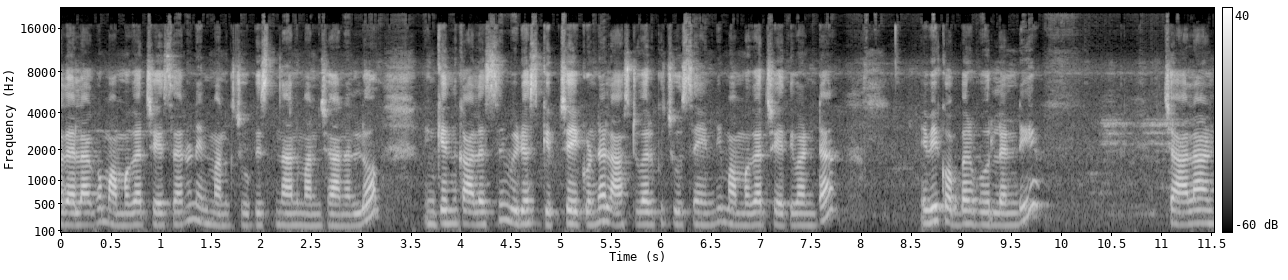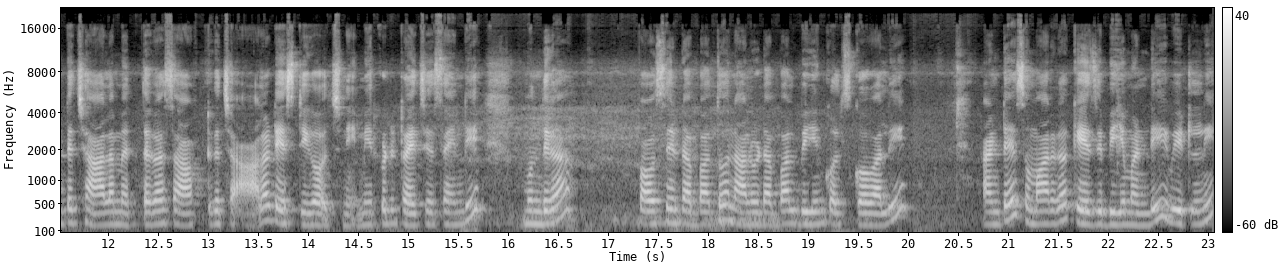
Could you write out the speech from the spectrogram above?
అది ఎలాగో మా అమ్మగారు చేశారు. నేను మనకు చూపిస్తున్నాను మన ఛానల్లో. ఇంకెందుకు ఆలస్యం? వీడియో స్కిప్ చేయకుండా లాస్ట్ వరకు చూసేయండి. మా అమ్మగారు చేతి వంట. ఇవి కొబ్బరి బూరెలు అండి చాలా అంటే చాలా మెత్తగా సాఫ్ట్గా చాలా టేస్టీగా వచ్చినాయి. మీరు కూడా ట్రై చేసేయండి. ముందుగా పౌసే డబ్బాతో నాలుగు డబ్బాలు బియ్యం కొలుసుకోవాలి. అంటే సుమారుగా కేజీ బియ్యం అండి. వీటిని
